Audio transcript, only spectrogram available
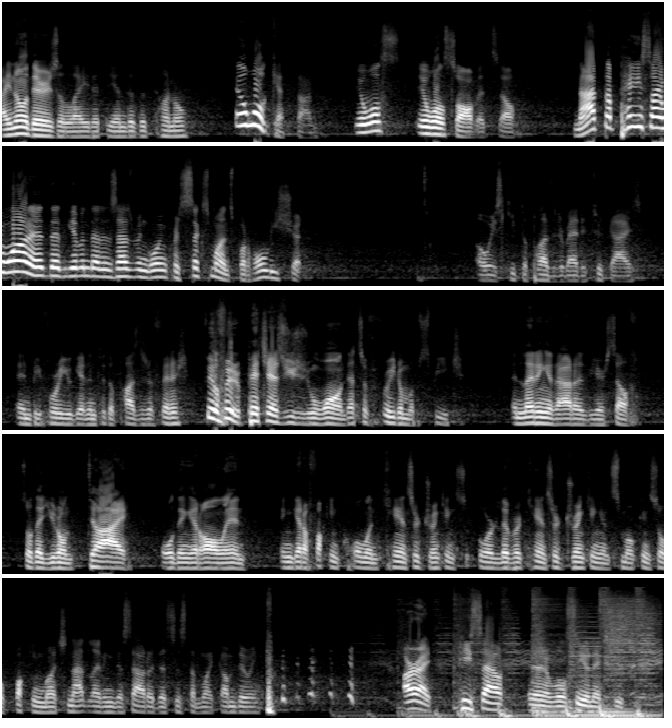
I know there is a light at the end of the tunnel. It will get done. It will, it will solve itself. Not the pace I wanted, that given that this has been going for six months, but holy shit. Always keep the positive attitude, guys. And before you get into the positive finish, feel free to pitch as you want. That's a freedom of speech. And letting it out of yourself so that you don't die holding it all in and get a fucking colon cancer drinking or liver cancer drinking and smoking so fucking much, not letting this out of the system like I'm doing. all right, peace out, and we'll see you next week.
